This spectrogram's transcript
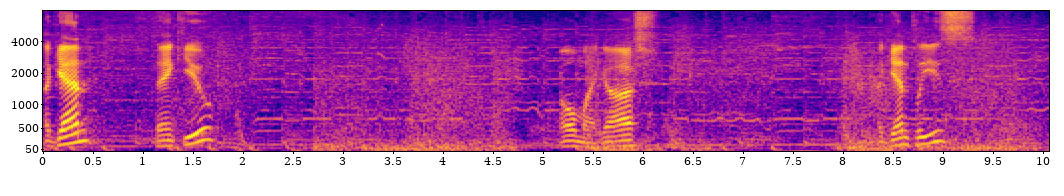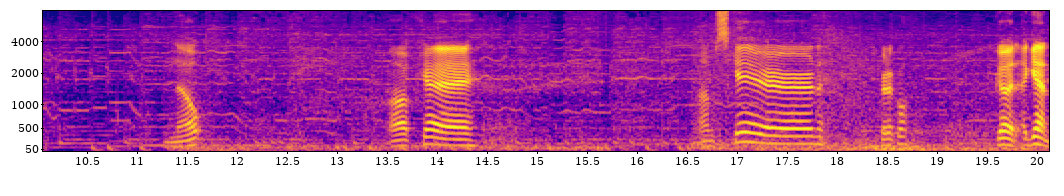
Again, thank you. Oh my gosh. Again, please. Nope. Okay. I'm scared. Critical. Good. Again.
